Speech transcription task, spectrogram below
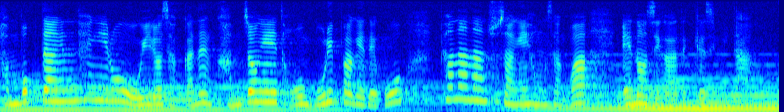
반복된 행위로 오히려 작가는 감정에 더욱 몰입하게 되고 편안한 추상의 형상과 에너지가 느껴집니다.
